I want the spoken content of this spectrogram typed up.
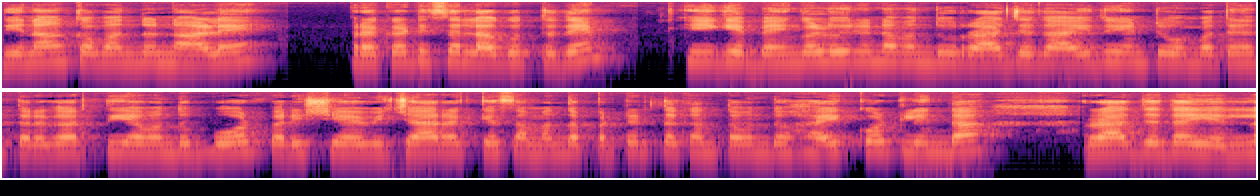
ದಿನಾಂಕವನ್ನು ನಾಳೆ ಪ್ರಕಟಿಸಲಾಗುತ್ತದೆ. ಹೀಗೆ ಬೆಂಗಳೂರಿನ ಒಂದು ರಾಜ್ಯದ ಐದು ಎಂಟು ಒಂಬತ್ತನೇ ತರಗತಿಯ ಒಂದು ಬೋರ್ಡ್ ಪರೀಕ್ಷೆಯ ವಿಚಾರಕ್ಕೆ ಸಂಬಂಧಪಟ್ಟಿರ್ತಕ್ಕಂಥ ಒಂದು ಹೈಕೋರ್ಟ್ಲಿಂದ ರಾಜ್ಯದ ಎಲ್ಲ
